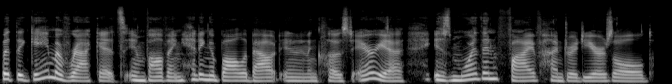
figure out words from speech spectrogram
But the game of rackets involving hitting a ball about in an enclosed area is more than 500 years old.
